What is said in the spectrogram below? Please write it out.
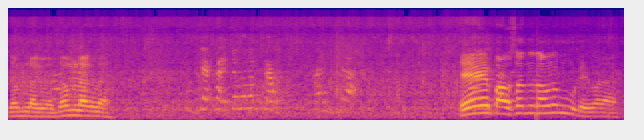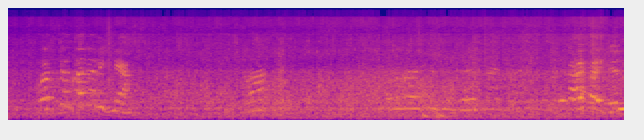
दम लागला दम लागला. मला. हे पावसानं जाऊ नको कुठे बाळा वरच्या जा ना विकण्या. हा? काय पाहिजे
